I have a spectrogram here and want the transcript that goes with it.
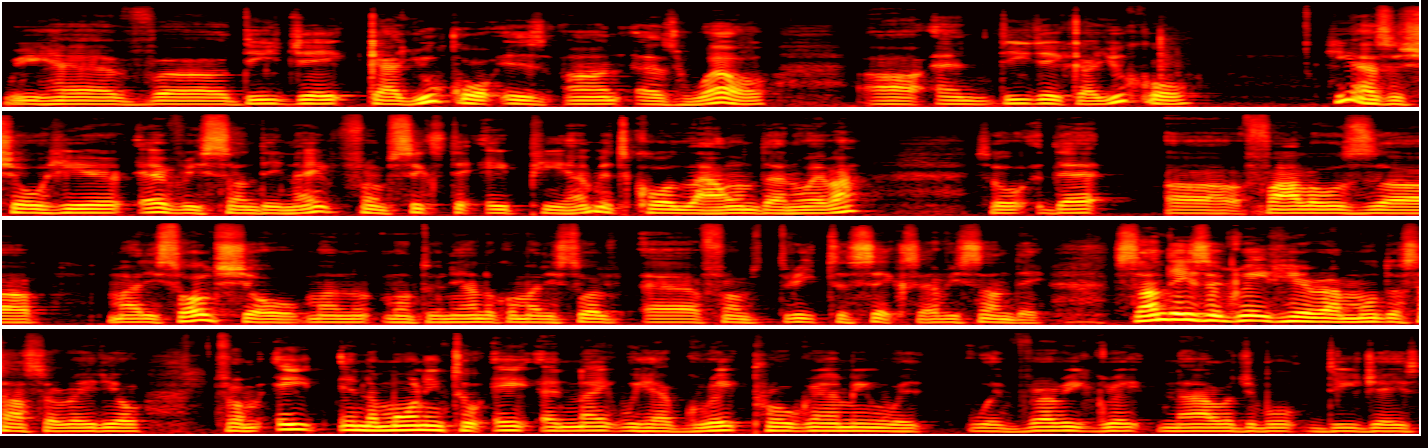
we have uh, DJ Cayuco is on as well. Uh, and DJ Cayuco, he has a show here every Sunday night from 6 to 8 p.m. It's called La Onda Nueva. So that uh, follows uh, Marisol's show, Montuneando con Marisol, uh, from 3 to 6 every Sunday. Sundays are great here on Mundo Salsa Radio. From 8 in the morning to 8 at night, we have great programming with, with very great, knowledgeable DJs.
